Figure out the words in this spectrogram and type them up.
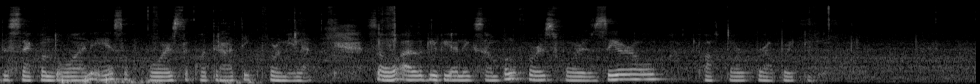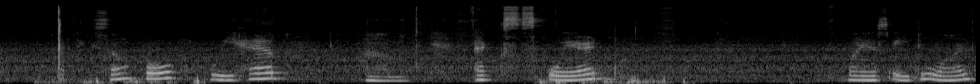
the second one is, of course, the quadratic formula. So I'll give you an example first for zero factor property. Example, we have um, x squared minus 81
